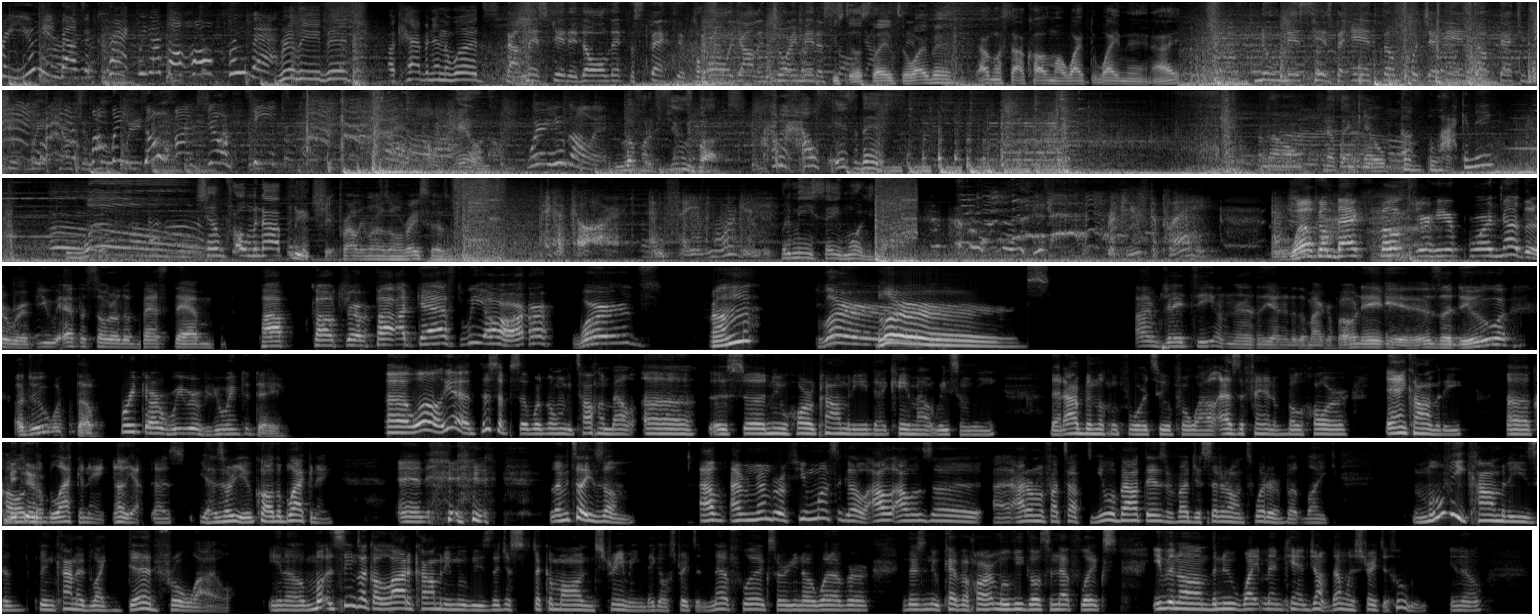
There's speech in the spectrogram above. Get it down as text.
reunion about to crack. We got the whole crew back. Really, bitch? A cabin in the woods? Now let's get it all in perspective for all y'all enjoyment. You still a slave to the white man? Y'all gonna start calling my wife the white man, all right? Newness, here's the anthem. Put your hands up that you shoot with. Count your But we with. do on Juneteenth. Oh, hell no. Where are you going? Look for the fuse box. What kind of house is this? No, no, thank you. The blackening? Whoa! Jim Crow Monopoly. Shit probably runs on racism. Pick a card and save Morgan. What do you mean save Morgan? Refuse to play. Welcome back, folks. You're here for another review episode of the Best Damn Pop Culture Podcast. We are Words From Blerds. Blerds. I'm JT on the, the end of the microphone. Is Adu. Adu, what the freak are we reviewing today? Uh, well, yeah, this episode we're going to be talking about uh this uh, new horror comedy that came out recently that I've been looking forward to for a while as a fan of both horror and comedy. Uh, called. The Blackening. Oh yeah, as yeah, as are you called The Blackening. And let me tell you something. I I remember a few months ago, I I was uh I, I don't know if I talked to you about this or if I just said it on Twitter, but like movie comedies have been kind of like dead for a while. You know, it seems like a lot of comedy movies they just stick them on streaming. They go straight to Netflix or you know whatever. If there's a new Kevin Hart movie goes to Netflix. Even um the new White Men Can't Jump that went straight to Hulu. You know,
